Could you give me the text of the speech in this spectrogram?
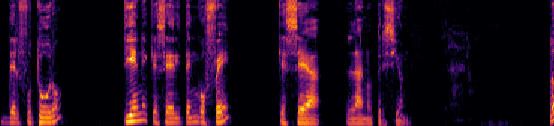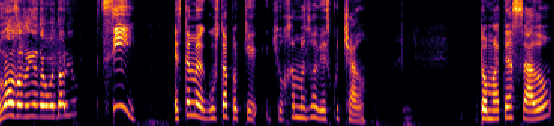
del futuro tiene que ser, y tengo fe, que sea la nutrición. Claro. ¿Nos vamos al siguiente comentario? Sí, este me gusta porque yo jamás lo había escuchado. Tomate asado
